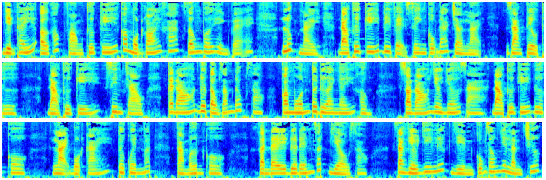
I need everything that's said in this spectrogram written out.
Nhìn thấy ở góc phòng thư ký có một gói khác giống với hình vẽ. Lúc này, đào thư ký đi vệ sinh cũng đã trở lại. Giang tiểu thư. Đào thư ký, xin chào. Cái đó đưa tổng giám đốc sao? Có muốn tôi đưa anh ấy không? Sau đó như nhớ ra, đào thư ký đưa cô. Lại một cái, tôi quên mất. Cảm ơn cô. Gần đây đưa đến rất nhiều sao? Giang Hiểu Nhi liếc nhìn cũng giống như lần trước.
